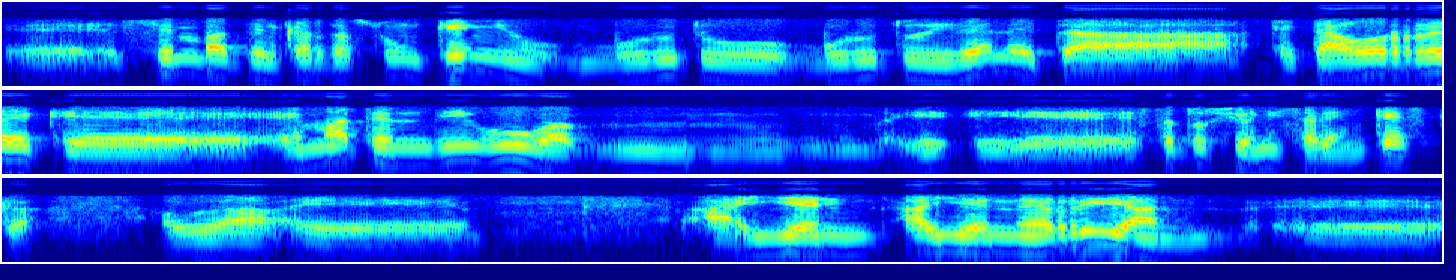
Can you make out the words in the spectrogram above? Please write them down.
e, zenbat elkartasun keinu burutu, burutu diren eta eta horrek e, ematen digu ba, mm, e, kezka. Hau da, e, haien, haien herrian, e,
